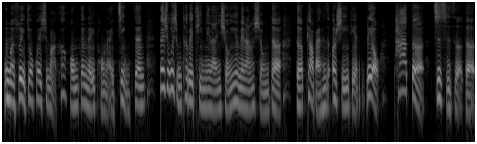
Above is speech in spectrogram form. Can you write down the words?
那么所以就会是马克宏跟雷鹏来竞争。但是为什么特别提梅兰雄？因为梅兰雄的得票百分之二十一点六，他的支持者的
